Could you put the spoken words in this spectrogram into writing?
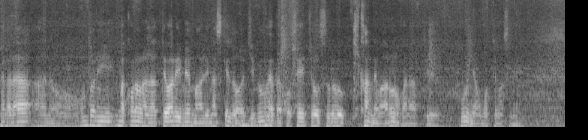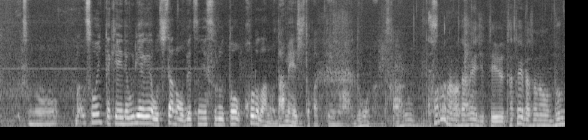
だからあの本当に、まあ、コロナになって悪い面もありますけど自分はやっぱりこう成長する期間でもあるのかなっていうふうには思ってますね。そのまあ、そういった経営で売り上げが落ちたのを別にするとコロナのダメージとかっていうのはどうなんですか？コロナのダメージっていう例えばその物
